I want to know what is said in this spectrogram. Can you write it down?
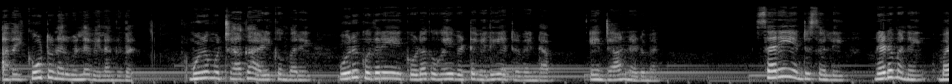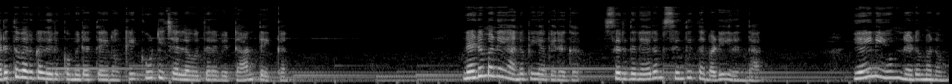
அவை கூட்டுணர்வுள்ள விலங்குகள். முழுமுற்றாக அழிக்கும் வரை ஒரு குதிரையை கூட குகை விட்டு வெளியேற்ற வேண்டாம் என்றான் நெடுமன். சரி என்று சொல்லி நெடுமனை மருத்துவர்கள் இருக்கும் இடத்தை நோக்கி கூட்டிச் செல்ல உத்தரவிட்டான் தேக்கன். நெடுமனை அனுப்பிய பிறகு சிறிது நேரம் சிந்தித்தபடி இருந்தான். ஏனியும் நெடுமனும்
